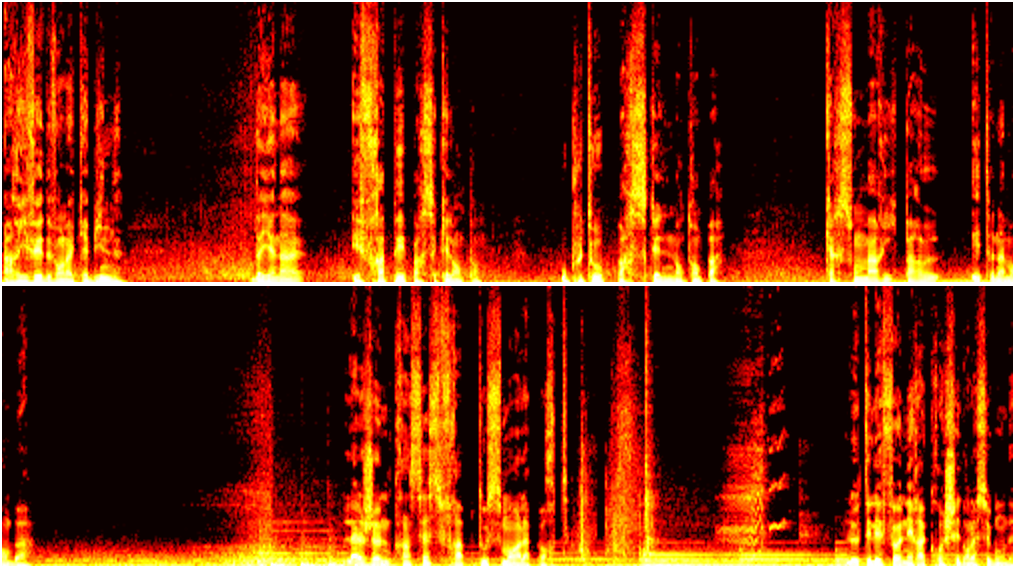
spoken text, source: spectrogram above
Arrivée devant la cabine, Diana est frappée par ce qu'elle entend, ou plutôt par ce qu'elle n'entend pas, car son mari parle étonnamment bas la jeune princesse frappe doucement à la porte. Le téléphone est raccroché dans la seconde.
